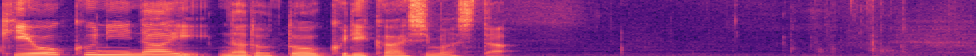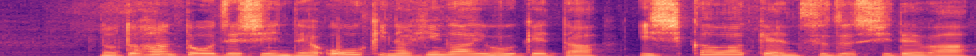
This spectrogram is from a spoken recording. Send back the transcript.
記憶にないなどと繰り返しました。能登半島地震で大きな被害を受けた石川県珠洲市では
